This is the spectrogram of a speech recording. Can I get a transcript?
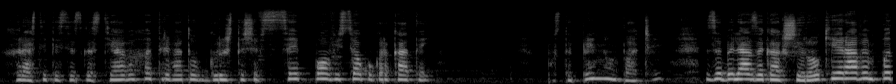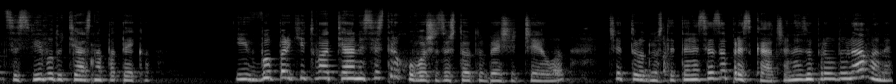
Храстите се сгъстяваха, тревата обгръщаше все по-високо краката й. Постепенно обаче забеляза как широкия равен път се свива до тясна пътека. И въпреки това тя не се страхуваше, защото беше чела, че трудностите не са за прескачане, за преодоляване.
